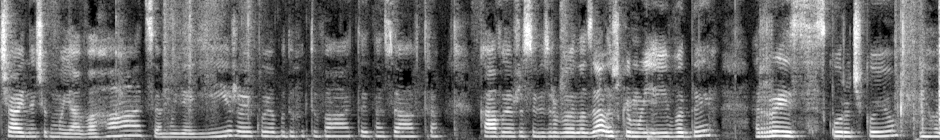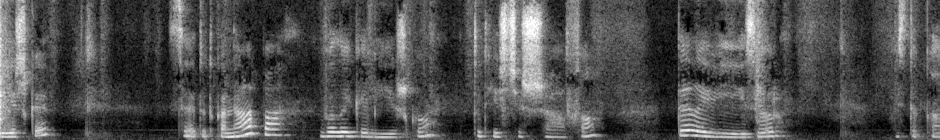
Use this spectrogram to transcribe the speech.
чайничок, моя вага, це моя їжа, яку я буду готувати на завтра. Каву я вже собі зробила, залишки моєї води, рис з курочкою і горішки. Це тут канапа, велике ліжко. Тут є ще шафа, телевізор. Ось така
